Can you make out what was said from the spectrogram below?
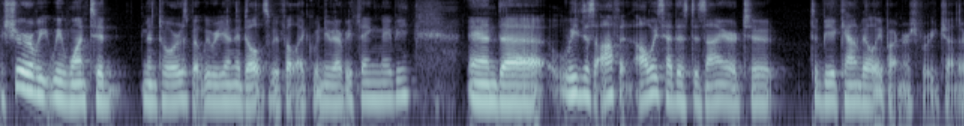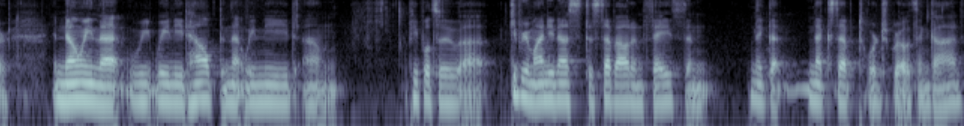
sure, we, we wanted mentors, but we were young adults. So we felt like we knew everything, maybe, and uh, we just often always had this desire to to be accountability partners for each other, and knowing that we, we need help and that we need um, people to uh, keep reminding us to step out in faith and make that next step towards growth in God.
